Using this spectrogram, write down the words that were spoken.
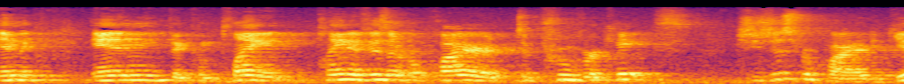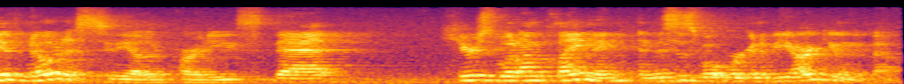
in the in the complaint, plaintiff isn't required to prove her case. She's just required to give notice to the other parties that here's what I'm claiming, and this is what we're going to be arguing about.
